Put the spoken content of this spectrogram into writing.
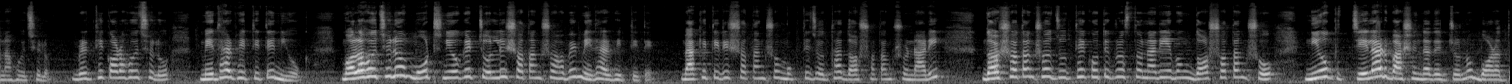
আনা হয়েছিল। বৃদ্ধি করা হয়েছিল মেধার ভিত্তিতে নিয়োগ। বলা হয়েছিল মোট নিয়োগের চল্লিশ শতাংশ হবে মেধার ভিত্তিতে। বাকি তিরিশ শতাংশ মুক্তিযোদ্ধা, দশ শতাংশ নারী। দশ শতাংশ যুদ্ধে ক্ষতিগ্রস্ত নারী এবং দশ শতাংশ নিয়োগ জেলার বাসিন্দাদের জন্য বরাদ্দ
